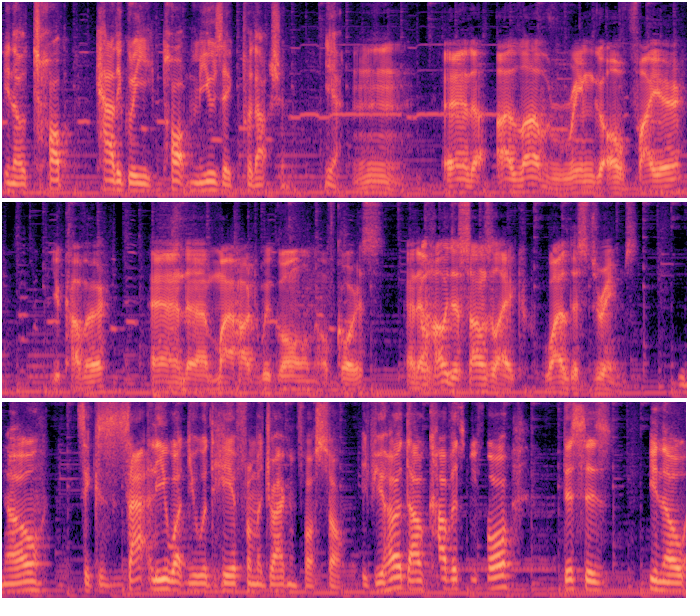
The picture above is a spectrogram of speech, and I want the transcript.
you know, top category pop music production. Yeah. Mm. and i love ring of fire you cover and uh, my heart will go on of course and how it sounds like wildest dreams You know, it's exactly what you would hear from a Dragon Force song. If you heard our covers before, this is, you know,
